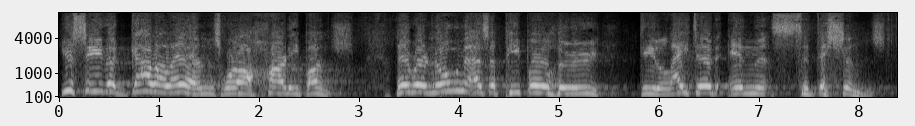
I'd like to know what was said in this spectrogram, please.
You see, the Galileans were a hardy bunch. They were known as a people who delighted in seditions.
